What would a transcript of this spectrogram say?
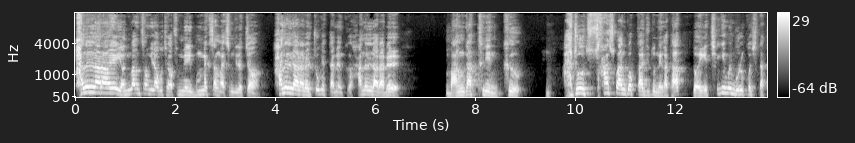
하늘나라의 연관성이라고 제가 분명히 문맥상 말씀드렸죠. 하늘나라를 쪼갰다면 그 하늘나라를 망가뜨린 그 아주 사소한 것까지도 내가 다 너에게 책임을 물을 것이다.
